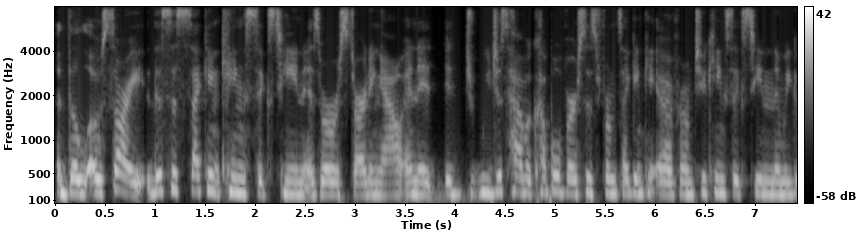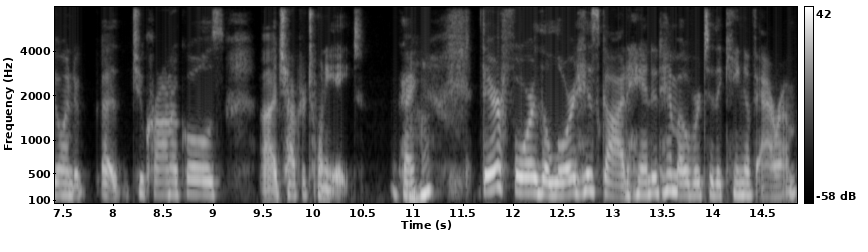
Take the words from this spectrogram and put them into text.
the oh sorry, this is Second Kings 16 is where we're starting out, and it, it we just have a couple verses from Second King, uh, from two Kings 16, and then we go into uh, two Chronicles, uh, chapter 28. Okay. Mm-hmm. Therefore, the Lord his God handed him over to the king of Aram.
